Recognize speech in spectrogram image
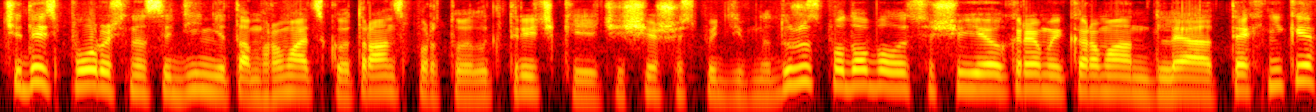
чи десь поруч на сидінні там громадського транспорту, електрички чи ще щось подібне. Дуже сподобалося, що є окремий карман для техніки,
